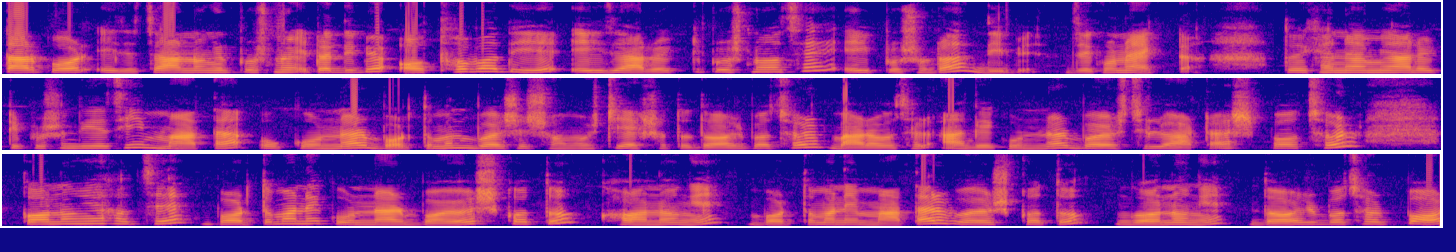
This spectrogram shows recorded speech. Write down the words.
তারপর এই যে চার নঙের প্রশ্ন এটা দিবে, অথবা দিয়ে এই যে আরও একটি প্রশ্ন আছে, এই প্রশ্নটা দিবে যে কোনো একটা। তো এখানে আমি আরও একটি প্রশ্ন দিয়েছি, মাতা ও কন্যার বর্তমান বয়সের সমষ্টি একশত দশ বছর, বারো বছর আগে কন্যার বয়স ছিল আঠাশ বছর। কনঙে হচ্ছে, বর্তমানে কন্যার বয়স কত? খনঙে বর্তমানে মাতার বয়স কত? গণঙে দশ বছর পর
